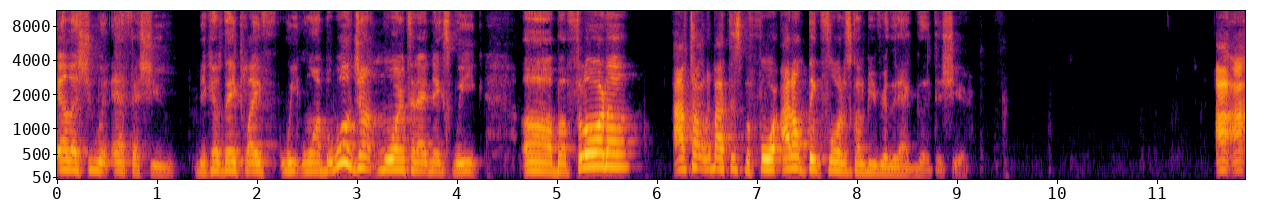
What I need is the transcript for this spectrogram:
LSU and FSU because they play week one. But we'll jump more into that next week. Uh, but Florida, I've talked about this before. I don't think Florida's going to be really that good this year. I,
